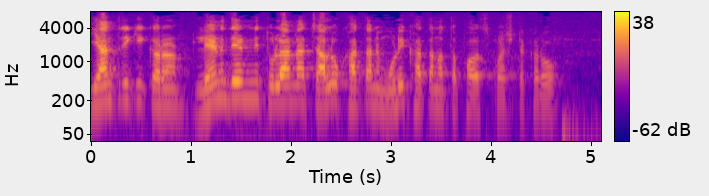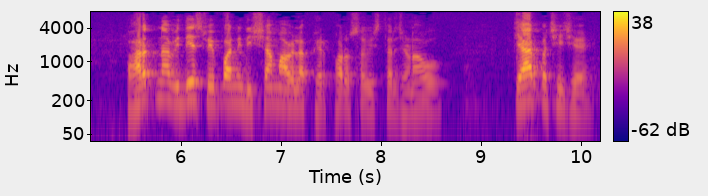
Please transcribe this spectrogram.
યાંત્રિકીકરણ. લેણદેણની તુલના ચાલુ ખાતા અને મૂડી ખાતાનો તફાવત સ્પષ્ટ કરો. ભારતના વિદેશ વેપારની દિશામાં આવેલા ફેરફારો સવિસ્તર જણાવો. ત્યાર પછી છે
